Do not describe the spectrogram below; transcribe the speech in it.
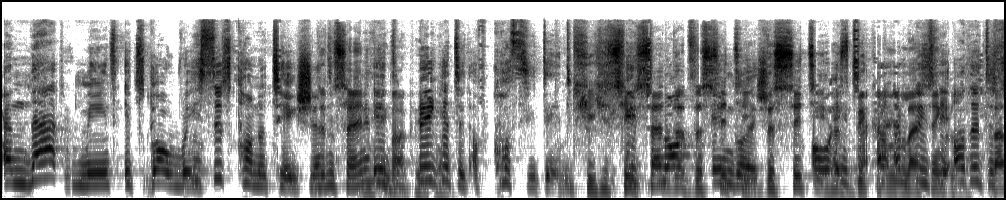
and that means it's got racist connotations. Didn't say anything it's about people. bigoted. Of course, he did. He- he It's said that the city- English. the city oh, has become and less The other English. I'm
